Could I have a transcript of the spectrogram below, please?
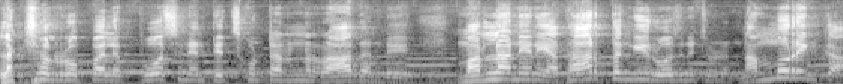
లక్షల రూపాయలు పోసి నేను తెచ్చుకుంటానన్న రాదండి. మరలా నేను యథార్థంగా ఈ రోజుని చూడండి. నమ్మరు ఇంకా.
